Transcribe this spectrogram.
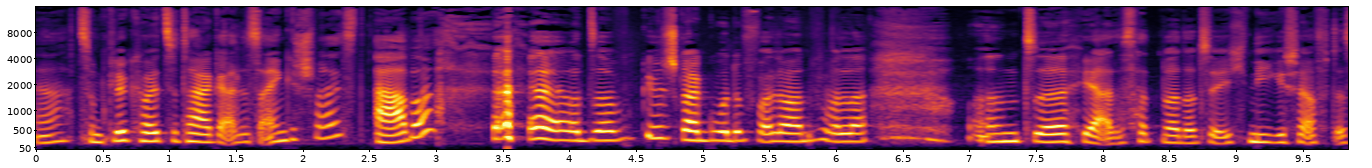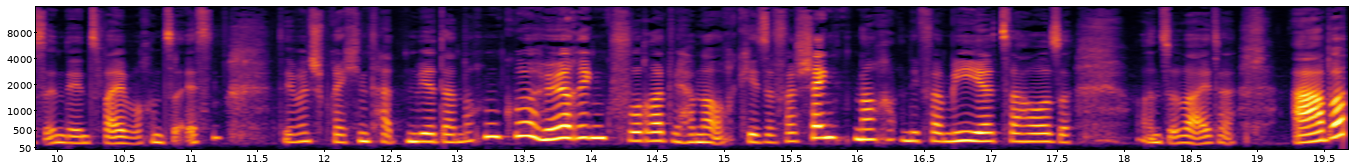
Ja, zum Glück heutzutage alles eingeschweißt, aber unser Kühlschrank wurde voller und voller. Und äh, ja, das hatten wir natürlich nie geschafft, das in den zwei Wochen zu essen. Dementsprechend hatten wir dann noch einen gehörigen Vorrat. Wir haben auch Käse verschenkt noch an die Familie zu Hause und so weiter. Aber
